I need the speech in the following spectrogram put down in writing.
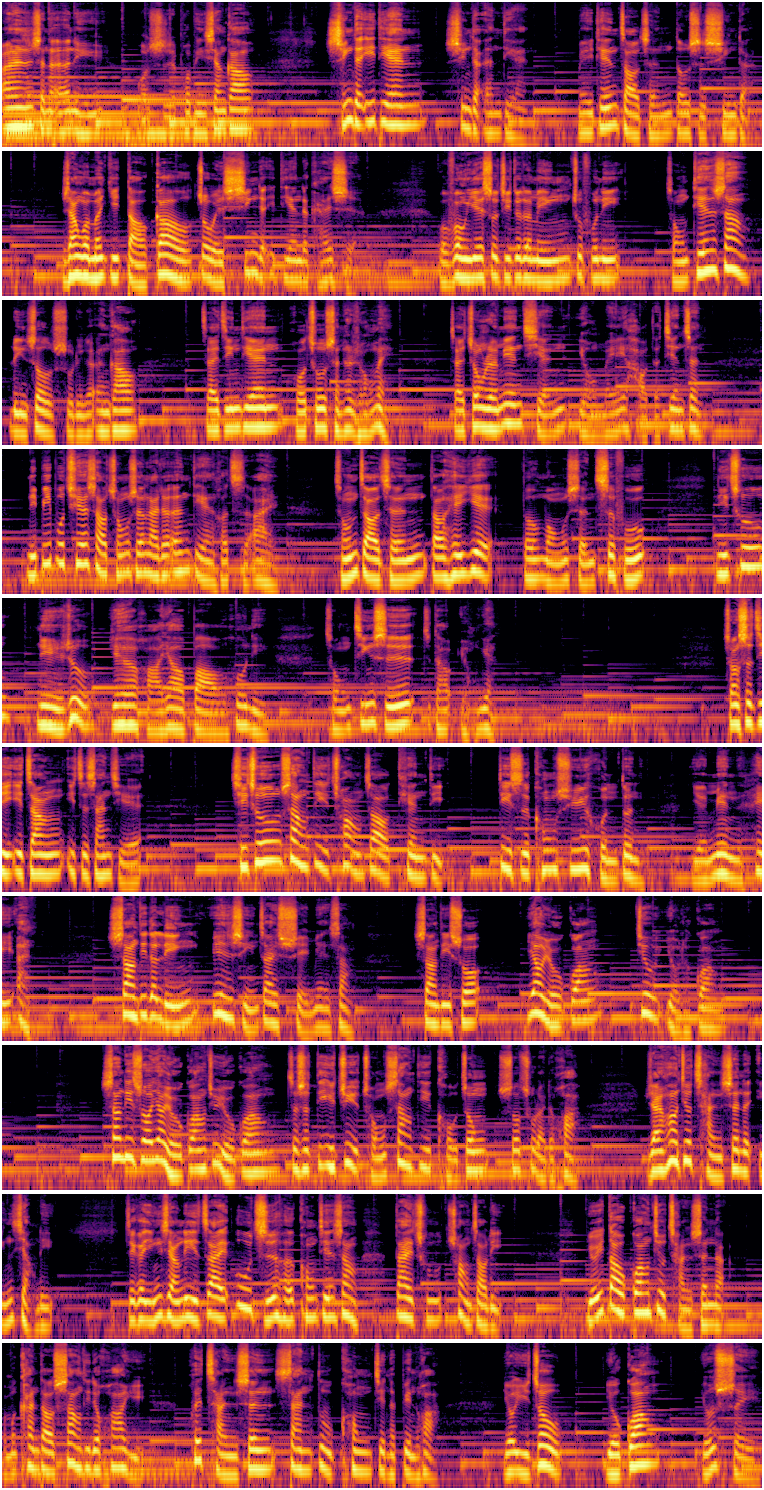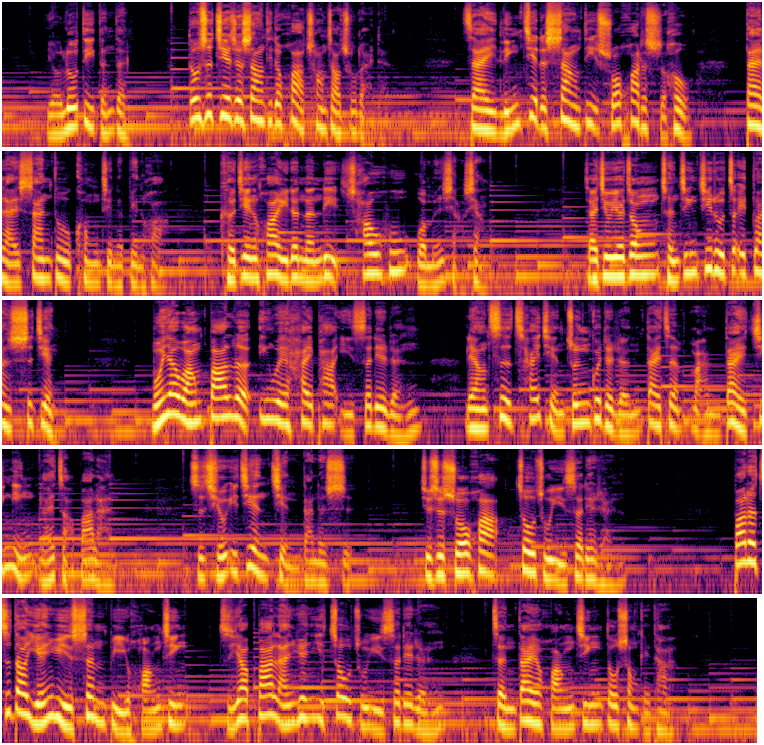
安，神的儿女，我是破冰香膏。新的一天，新的恩典，每天早晨都是新的。让我们以祷告作为新的一天的开始。我奉耶稣基督的名祝福你，从天上领受属灵的恩膏，在今天活出神的荣美，在众人面前有美好的见证。你必不缺少从神来的恩典和慈爱，从早晨到黑夜都蒙神赐福。你出你入，耶和华要保护你，从今时直到永远。创世纪一章一至三节：起初，上帝创造天地，地是空虚混沌，掩面黑暗。上帝的灵运行在水面上。上帝说：“要有光，就有了光。”上帝说要有光就有光，这是第一句从上帝口中说出来的话，然后就产生了影响力。这个影响力在物质和空间上带出创造力，有一道光就产生了。我们看到上帝的话语会产生三度空间的变化，有宇宙、有光、有水、有陆地等等，都是借着上帝的话创造出来的。在灵界的上帝说话的时候。带来三度空间的变化，可见话语的能力超乎我们想象。在旧约中曾经记录这一段事件：摩押王巴勒因为害怕以色列人，两次差遣尊贵的人带着满袋金银来找巴兰，只求一件简单的事，就是说话咒诅以色列人。巴勒知道言语胜比黄金，只要巴兰愿意咒诅以色列人，整袋黄金都送给他。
